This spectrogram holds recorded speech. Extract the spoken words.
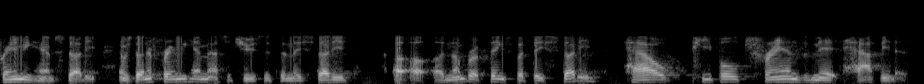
Framingham study. It was done in Framingham, Massachusetts, and they studied a, a number of things, but they studied how people transmit happiness.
